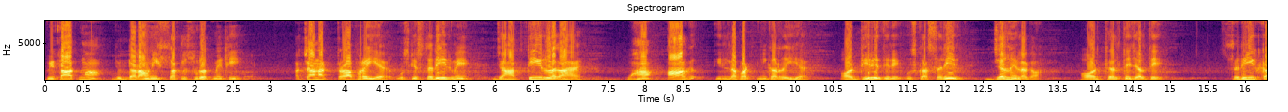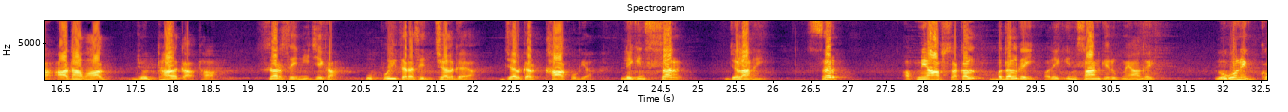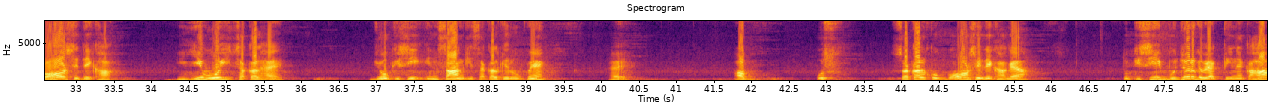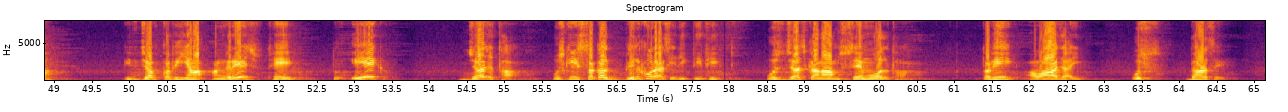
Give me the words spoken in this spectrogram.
प्रेतात्मा जो डरावनी शक्ल सूरत में थी, अचानक तड़प रही है। उसके शरीर में जहाँ तीर लगा है, वहाँ आग की लपट निकल रही है और धीरे धीरे उसका शरीर जलने लगा और जलते जलते शरीर का आधा भाग जो धड़ का था, सर से नीचे का, वो पूरी तरह से जल गया, जलकर खाक हो गया। लेकिन सर जला नहीं। सर अपने आप शकल बदल गई और एक इंसान के रूप में आ गई। लोगों ने गौर से देखा कि ये वही शकल है जो किसी इंसान की शकल के रूप में है। अब उस शकल को गौर से देखा गया तो किसी बुज़ुर्ग व्यक्ति ने कहा कि जब कभी यहाँ अंग्रेज़ थे तो एक जज था। उसकी शक्ल बिल्कुल ऐसी दिखती थी। उस जज का नाम सेमुअल था। तभी आवाज़ आई उस धड़ से।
